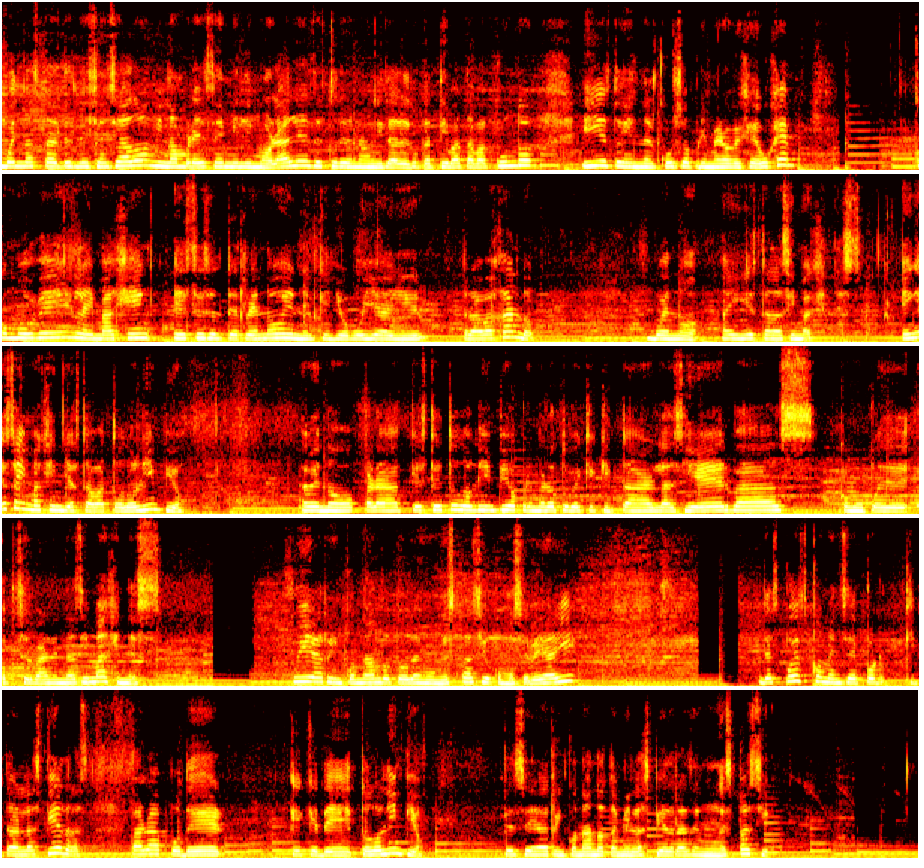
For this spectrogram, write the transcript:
Buenas tardes, licenciado. Mi nombre es Emily Morales, estudio en la unidad educativa Tabacundo y estoy en el curso primero BGUG. Como ve en la imagen, este es el terreno en el que yo voy a ir trabajando. Bueno, ahí están las imágenes. En esa imagen ya estaba todo limpio. Bueno, para que esté todo limpio, primero tuve que quitar las hierbas, como puede observar en las imágenes. Fui arrinconando todo en un espacio como se ve ahí. Después comencé por quitar las piedras para poder que quede todo limpio. Empecé arrinconando también las piedras en un espacio.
